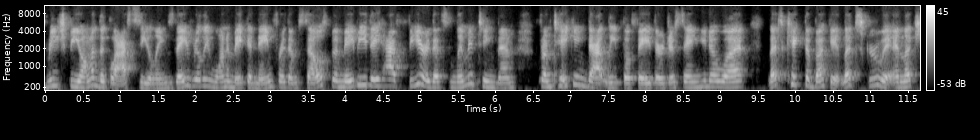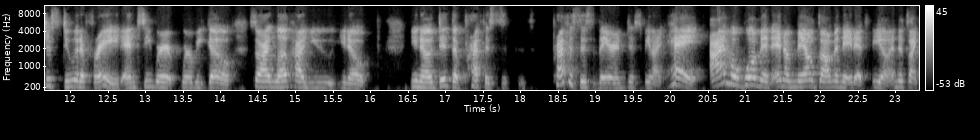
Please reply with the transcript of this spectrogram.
reach beyond the glass ceilings. They really want to make a name for themselves, but maybe they have fear that's limiting them from taking that leap of faith or just saying, you know what, let's kick the bucket, let's screw it, and let's just do it afraid and see where where we go. So I love how you you know you know did the preface prefaces there and just be like, hey, I'm a woman in a male dominated field. And it's like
